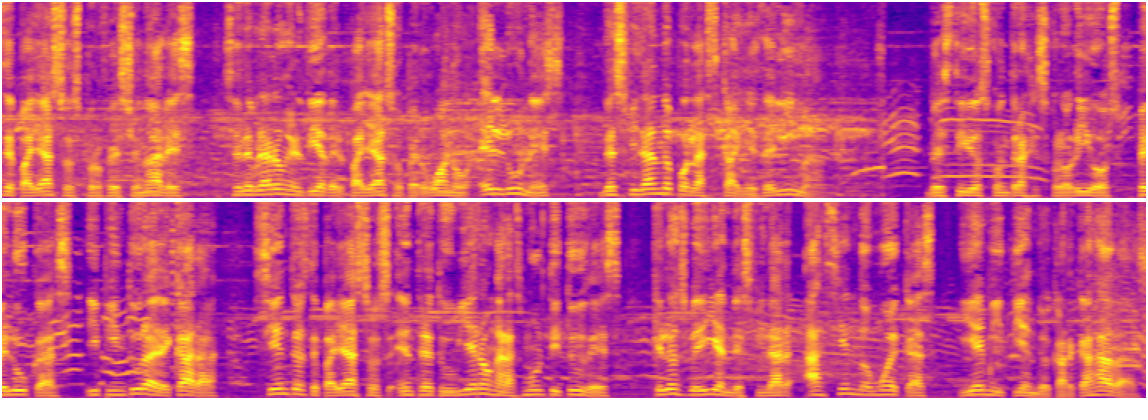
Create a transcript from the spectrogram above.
de payasos profesionales celebraron el Día del Payaso peruano el lunes desfilando por las calles de Lima. Vestidos con trajes coloridos, pelucas y pintura de cara, cientos de payasos entretuvieron a las multitudes que los veían desfilar haciendo muecas y emitiendo carcajadas.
